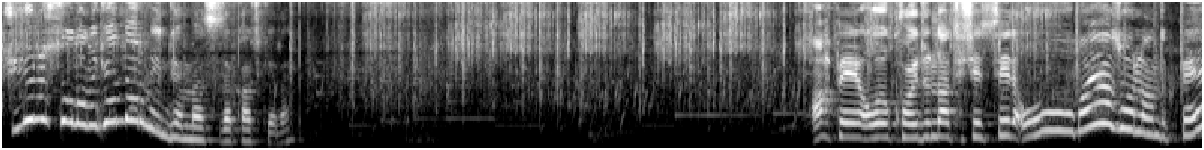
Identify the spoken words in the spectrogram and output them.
Şu Yunus olanı göndermeyin diyorum ben size kaç kere. Ah be o koyduğunda ateş etseydi. Oo bayağı zorlandık be.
